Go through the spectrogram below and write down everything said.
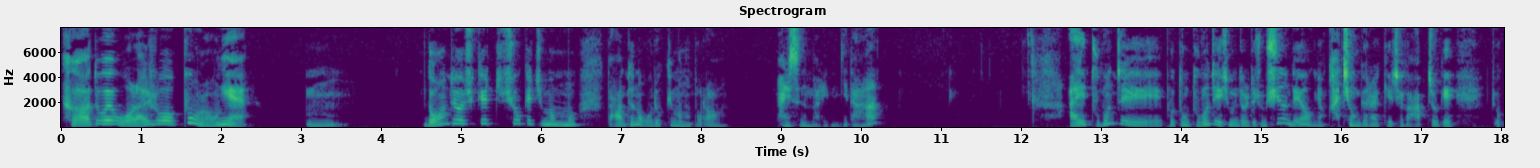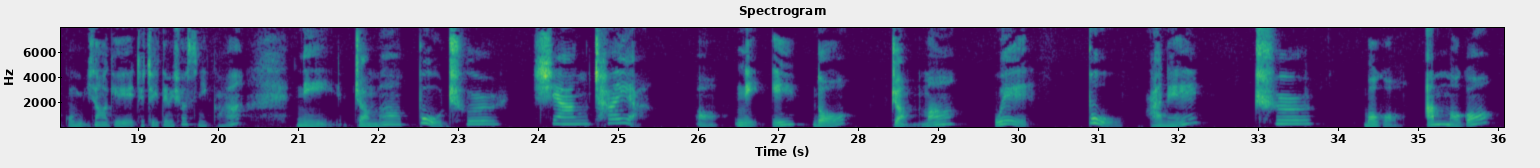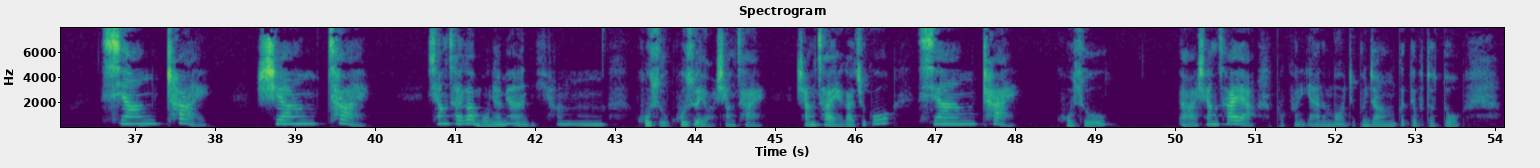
可对我来说不容易. 음, 너한테야 쉽게, 쉬웠겠지만 뭐 나한테는 어렵기만 하더라. 많이 쓰는 말입니다. 아예 두 번째, 보통 두 번째 예시문 들을 때 좀 쉬는데요. 그냥 같이 연결할게요. 제가 앞쪽에 조금 이상하게 재채기 때문에 쉬었으니까. 你怎么不吃香菜呀? 어, 你,너,怎么 왜, 뿌, 안 해, 출, 먹어, 안 먹어, 香菜, 香菜. 샹차이가 뭐냐면 향 고수 고수예요. 샹차이. 샹차이 해가지고 샹차이 고수. 아 샹차야. 뭐 그 야는 뭐 이제 문장 끝에부터 또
